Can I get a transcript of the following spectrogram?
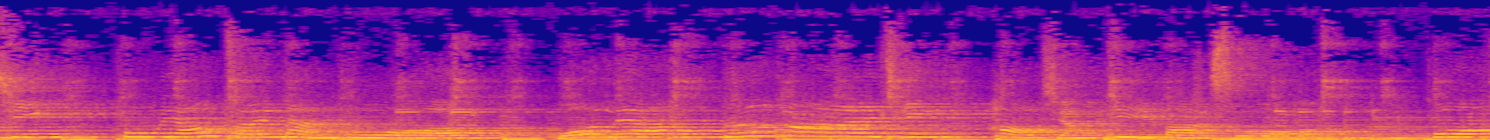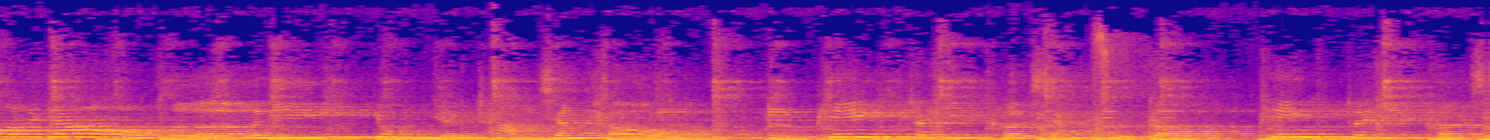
情不要再难过我俩的爱情好像一把锁。我要和你永远长相守凭着一颗相思豆凭着一颗相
